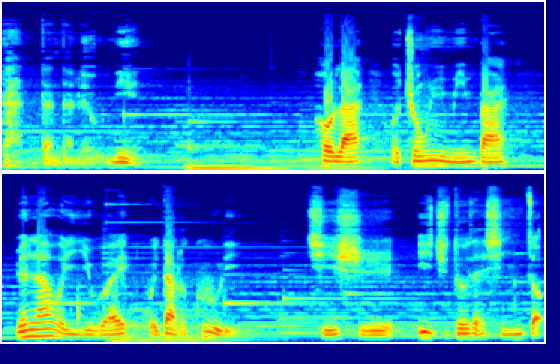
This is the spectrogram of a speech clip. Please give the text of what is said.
淡淡的留念。后来我终于明白，原来我以为回到了故里，其实一直都在行走。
